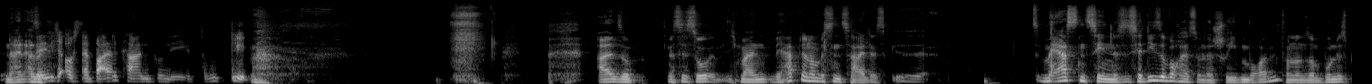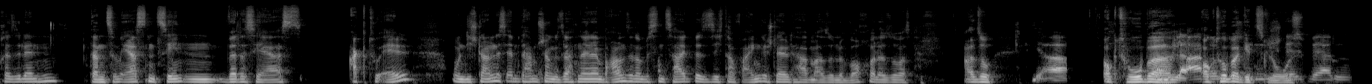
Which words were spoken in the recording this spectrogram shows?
Nein, also wenn ich aus der Balkan-Tournee zurückgehe. Also, es ist so, ich meine, wir habt ja noch ein bisschen Zeit. Es, äh, zum 1.10., das ist ja diese Woche erst unterschrieben worden von unserem Bundespräsidenten. Dann zum 1.10. wird es ja erst aktuell. Und die Standesämter haben schon gesagt, nein, dann brauchen sie noch ein bisschen Zeit, bis sie sich darauf eingestellt haben, also eine Woche oder sowas. Also Ja, Oktober, Formulare Oktober geht's los. Werden.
